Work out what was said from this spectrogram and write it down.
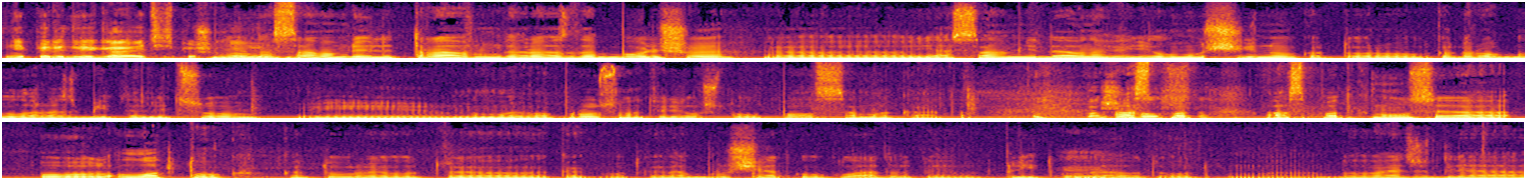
не передвигаетесь Не, пешком. на самом деле травм гораздо больше. Э, Я сам недавно видел мужчину, которого, у которого было разбито лицо. И на мой вопрос он ответил, что упал с самоката. А, спот- а споткнулся о лоток, который вот, э, как, вот когда брусчатку укладывают, и вот плитку, Мгм. да, вот, вот э, бывает же для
